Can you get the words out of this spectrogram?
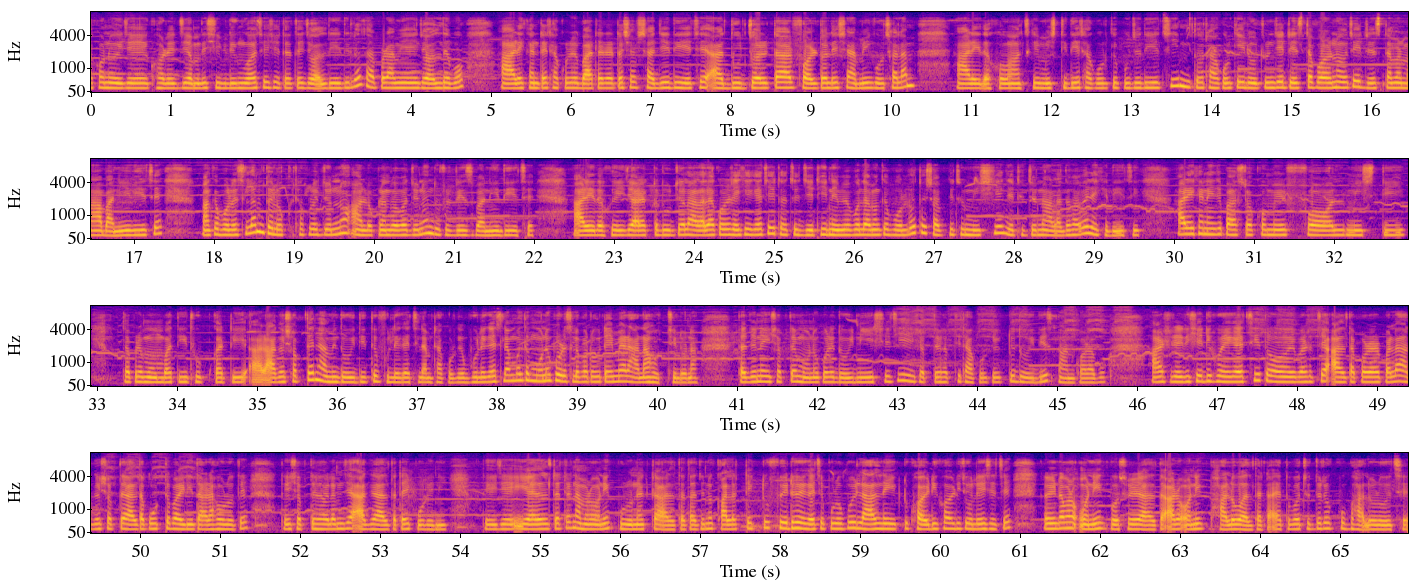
এখন ওই যে ঘরের যে আমাদের শিবলিঙ্গ আছে সেটাতে জল দিয়ে দিল, তারপর আমি জল দেব। আর এখানটায় ঠাকুরের বাটা টাটা সব সাজিয়ে দিয়েছে। আর দুধ জলটা আর ফল টল এসে আমি গোছালাম। আর এই দেখো, আজকে মিষ্টি দিয়ে ঠাকুরকে পুজো দিয়েছি। তো ঠাকুরকে এই নতুন যে ড্রেসটা পরানো হয়েছে, এই ড্রেসটা আমার মা বানিয়ে দিয়েছে। মাকে বলেছিলাম তো লক্ষ্মী ঠাকুরের জন্য আর লোকনাথ বাবার জন্য দুটো ড্রেস বানিয়ে দিয়েছে। আর এই দেখো, এই যে আর একটা দুধ জল আলাদা করে রেখে গেছে, এটা হচ্ছে জেঠি নেবে বলে আমাকে বলল, তো সব কিছু মিশিয়ে জেঠির জন্য আলাদাভাবে রেখে দিয়েছি। আর এখানে এই যে পাঁচ রকমের ফল, মিষ্টি, তারপরে মোমবাতি, ধূপকাঠি, আর আগের সপ্তাহে না আমি দই দিতে ভুলে গেছিলাম ঠাকুরকে। ভুলে গেছিলাম বলতে মনে পড়েছিল বাট ওই টাইমে আর আনা হচ্ছিল না। তার জন্য এই সপ্তাহে মনে করে দই নিয়ে এসেছি, এই সপ্তাহে ভাবছি ঠাকুরকে একটু দই দিয়ে স্নান করাবো। আর রেডি সেডি হয়ে গেছি। তো এবার হচ্ছে আলতা পরার পালা। আগের সপ্তাহে আলতা পরতে পারিনি তাড়াহুড়োতে। তো এই সপ্তাহে ভাবলাম যে আগে আলতাটাই পরে নিই। তো এই যে এই আলতাটা না আমার অনেক পুরনো একটা আলতা। তার জন্য কালারটা একটু ফেড হয়ে গেছে। পুরোপুরি লাল নেই একটু খয়েরি খয়েরি চলে এসেছে। কারণ এটা আমার অনেক বছরের আলতা আর অনেক ভালো আলতাটা। এত বছর ধরে খুব ভালো রয়েছে।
